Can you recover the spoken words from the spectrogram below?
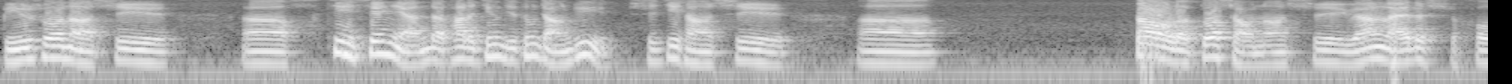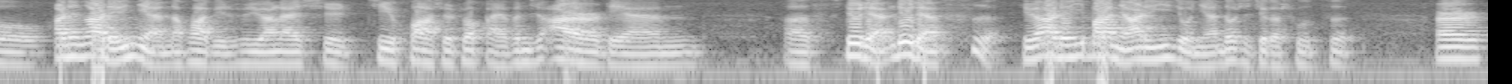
比如说呢，是呃近些年的它的经济增长率实际上是呃。到了多少呢？是原来的时候，二零二零年的话，比如说原来是计划是说百分之二点，呃六点六点四，因为二零一八年、二零一九年都是这个数字，而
